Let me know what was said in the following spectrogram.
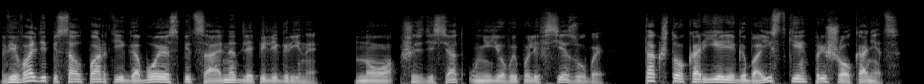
Вивальди писал партии гобоя специально для Пелигрины, но в 60 у нее выпали все зубы, так что карьере габаистки пришел конец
